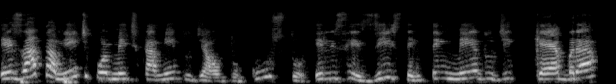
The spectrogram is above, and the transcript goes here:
Exatamente por medicamento de alto custo, eles resistem, têm medo de quebra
